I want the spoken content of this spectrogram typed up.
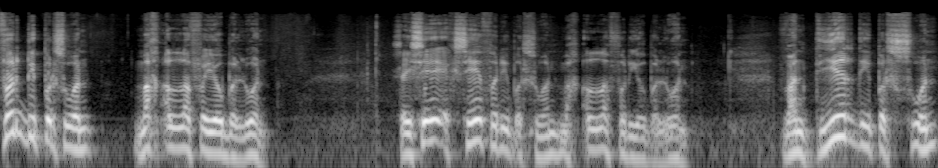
vir die persoon mag Allah vir jou beloon? Sy sê ek sê vir die persoon mag Allah vir jou beloon. Want deur die persoon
